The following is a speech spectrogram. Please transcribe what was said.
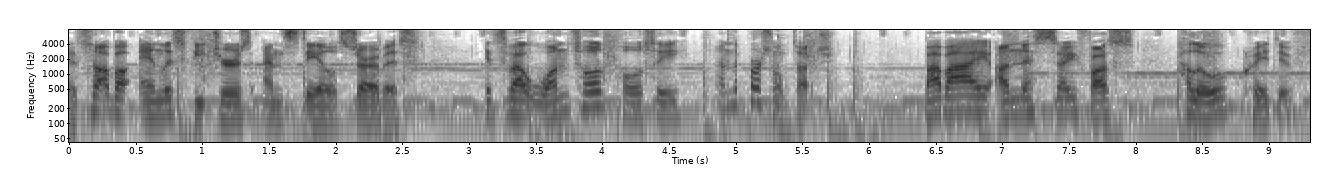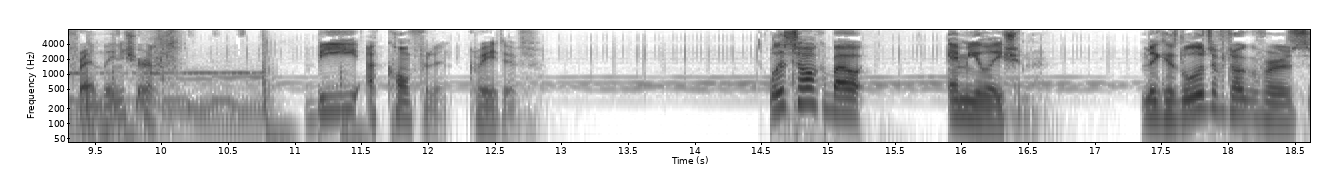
It's not about endless features and stale service. It's about one solid policy and the personal touch. Bye bye, unnecessary fuss. Hello, creative friendly insurance. Be a confident creative. Let's talk about emulation. Because loads of photographers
